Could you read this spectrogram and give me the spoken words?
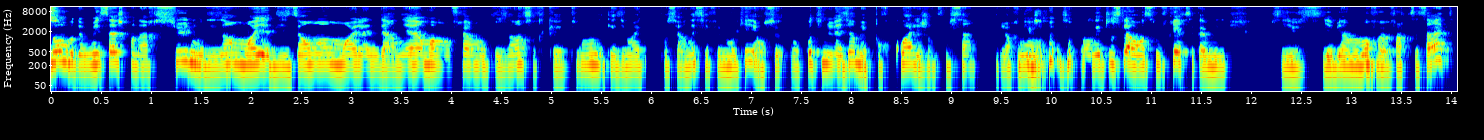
nombre de messages qu'on a reçus nous disant, moi, il y a dix ans, moi, l'année dernière, moi, mon frère, mon cousin, c'est que tout le monde est quasiment concerné, s'est fait moquer et on se, on continue à dire, mais pourquoi les gens font ça? Alors que on est tous là à en souffrir, c'est comme, si- s'il y a bien un moment, il va falloir que ça s'arrête.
